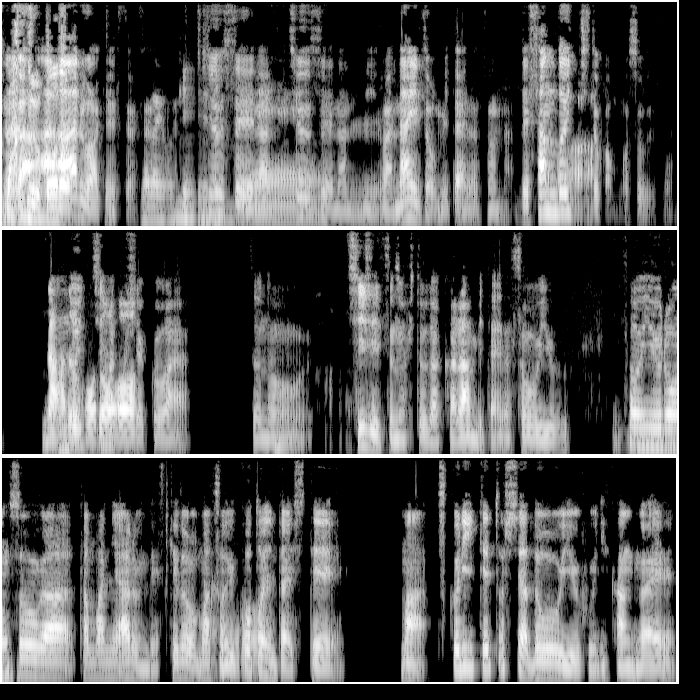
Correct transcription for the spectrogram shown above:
のなるほど。がああるわけですよ。じゃがいも系中世な、ね中世なのにはないぞみたいな、そんな。で、サンドイッチとかもそうですね。なるほサンドイッどチ。伯爵は、その、史実の人だからみたいな、そういう、そういう論争がたまにあるんですけど、まあそういうことに対して、まあ作り手としてはどういうふうに考え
